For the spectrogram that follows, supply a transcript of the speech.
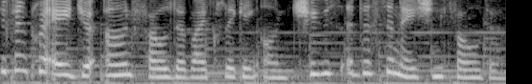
you can create your own folder by clicking on Choose a Destination folder.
